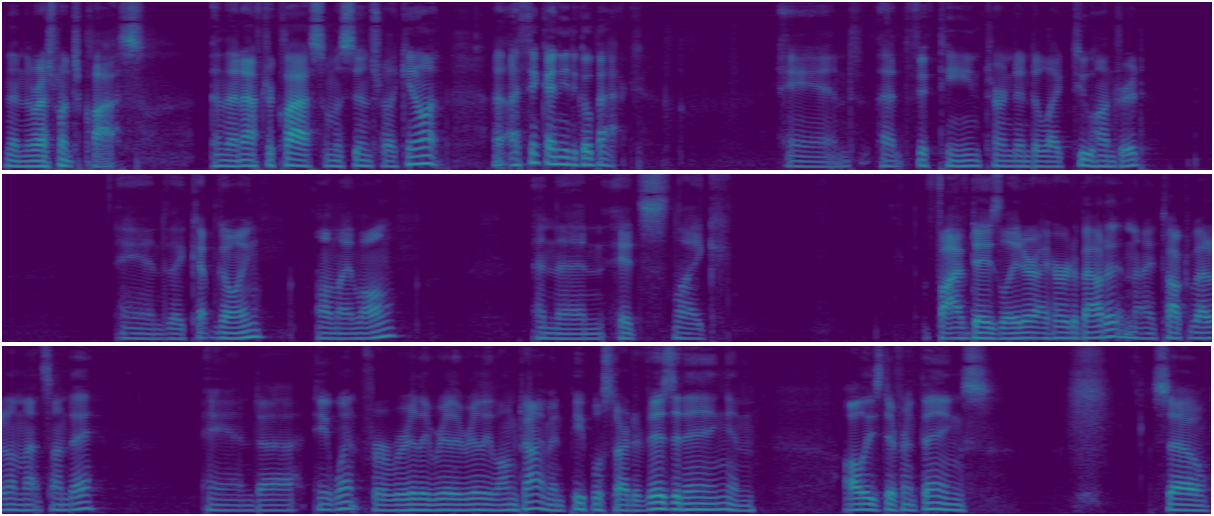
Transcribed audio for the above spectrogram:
And then the rest went to class. And then after class, some of the students were like, you know what? I, I think I need to go back. And that 15 turned into like 200. And they kept going all night long. And then it's like five days later, I heard about it and I talked about it on that Sunday. And uh, it went for a really, really, really long time. And people started visiting and all these different things. So,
